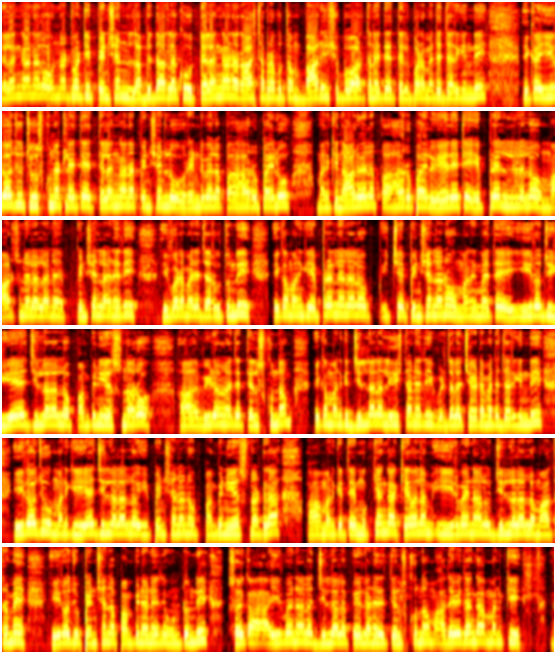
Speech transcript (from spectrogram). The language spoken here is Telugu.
తెలంగాణలో ఉన్నటువంటి పెన్షన్ లబ్ధిదారులకు తెలంగాణ రాష్ట్ర ప్రభుత్వం భారీ శుభవార్తనైతే తెలపడం అయితే జరిగింది. ఇక ఈరోజు చూసుకున్నట్లయితే తెలంగాణ పెన్షన్లు రెండు వేల పదహారు రూపాయలు మనకి నాలుగు వేల పదహారు రూపాయలు ఏదైతే ఏప్రిల్ నెలలో మార్చి నెలలోనే పెన్షన్లు అనేది ఇవ్వడం అయితే జరుగుతుంది. ఇక మనకి ఏప్రిల్ నెలలో ఇచ్చే పెన్షన్లను మనమైతే ఈరోజు ఏ జిల్లాలలో పంపిణీ చేస్తున్నారో ఆ అయితే తెలుసుకుందాం. ఇక మనకి జిల్లాల లిస్ట్ అనేది విడుదల చేయడం అయితే జరిగింది. ఈరోజు మనకి ఏ జిల్లాలలో ఈ పెన్షన్లను పంపిణీ చేస్తున్నట్టుగా మనకైతే ముఖ్యంగా కేవలం ఈ ఇరవై నాలుగు జిల్లాలలో మాత్రమే ఈరోజు పెన్షన్ల పంపిణీ అనేది ఉంటుంది. సో ఇక ఆ ఇరవై నాలుగు జిల్లాల పేర్లు అనేది తెలుసుకుందాం. అదేవిధంగా మనకి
